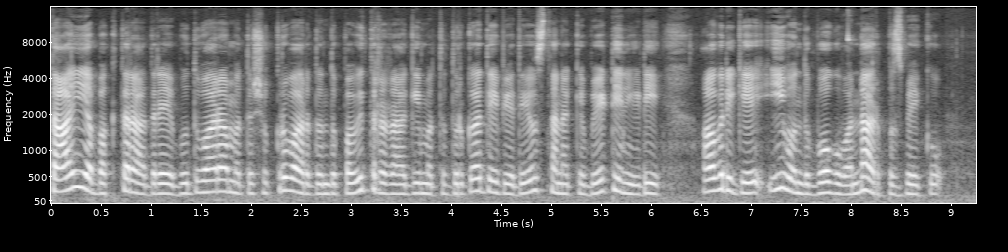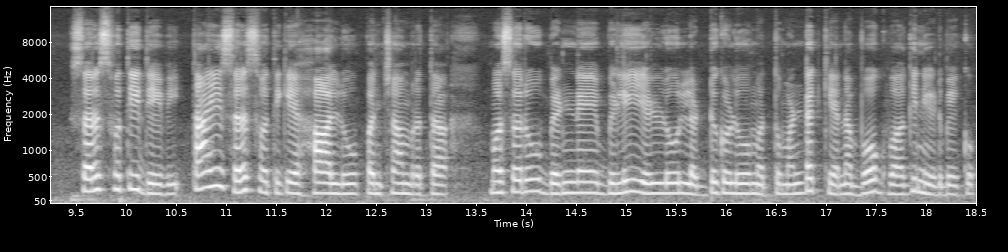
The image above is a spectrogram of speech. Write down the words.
ತಾಯಿಯ ಭಕ್ತರಾದರೆ ಬುಧವಾರ ಮತ್ತು ಶುಕ್ರವಾರದಂದು ಪವಿತ್ರರಾಗಿ ಮತ್ತು ದುರ್ಗಾದೇವಿಯ ದೇವಸ್ಥಾನಕ್ಕೆ ಭೇಟಿ ನೀಡಿ ಅವರಿಗೆ ಈ ಒಂದು ಭೋಗವನ್ನು ಅರ್ಪಿಸಬೇಕು. ಸರಸ್ವತಿ ದೇವಿ. ತಾಯಿ ಸರಸ್ವತಿಗೆ ಹಾಲು, ಪಂಚಾಮೃತ, ಮೊಸರು, ಬೆಣ್ಣೆ, ಬಿಳಿ ಎಳ್ಳು, ಲಡ್ಡುಗಳು ಮತ್ತು ಮಂಡಕ್ಕಿಯನ್ನು ಭೋಗವಾಗಿ ನೀಡಬೇಕು.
